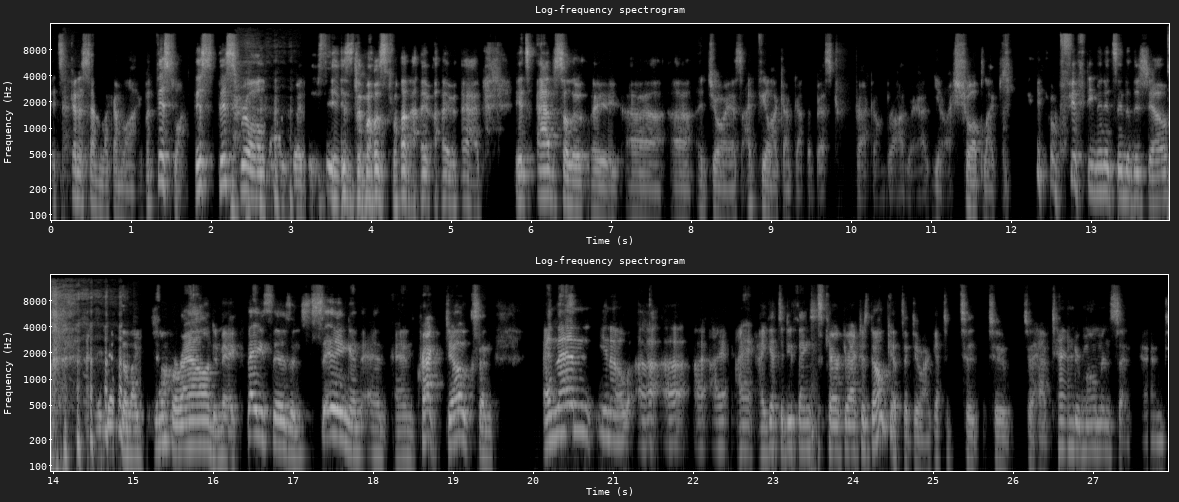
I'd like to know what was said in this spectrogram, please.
it's gonna sound like I'm lying, but this one, this this role is, is the most fun I've, I've had. It's absolutely uh, uh, joyous. I feel like I've got the best track on Broadway. I, you know, I show up like you know, 50 minutes into the show, and I get to like jump around and make faces and sing and and and crack jokes and and then you know uh, uh, I, I I get to do things character actors don't get to do. I get to to to, to have tender moments and and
